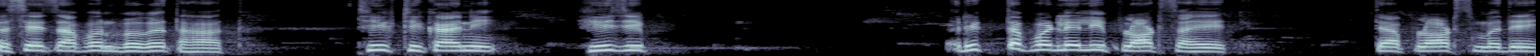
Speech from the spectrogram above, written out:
तसेच आपण बघत आहात ठिकठिकाणी ही जी रिक्त पडलेली प्लॉट्स आहेत त्या प्लॉट्समध्ये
